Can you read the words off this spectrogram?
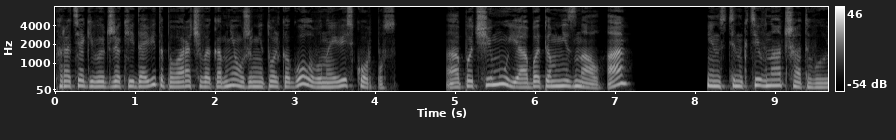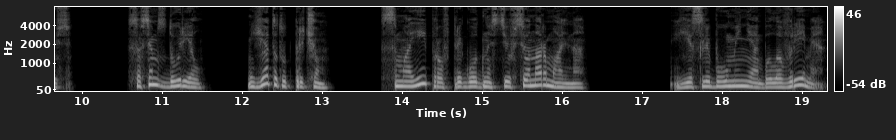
Протягивает Джек ядовито, поворачивая ко мне уже не только голову, но и весь корпус. «А почему я об этом не знал, а?» Инстинктивно отшатываюсь. Совсем сдурел. Я-то тут при чем? С моей профпригодностью все нормально. «Если бы у меня было время...»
